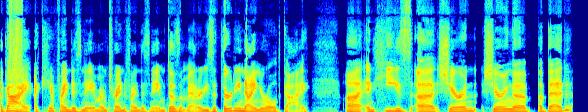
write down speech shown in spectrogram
A guy, I can't find his name. I'm trying to find his name. Doesn't matter. He's a 39 year old guy, uh, and he's uh, sharing sharing a, a bed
